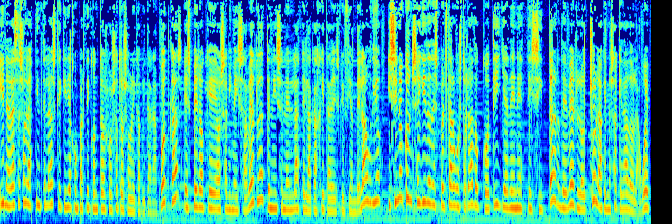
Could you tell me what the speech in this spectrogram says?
Y nada, estas son las pinceladas que quería compartir con todos vosotros sobre Capitana Podcast. Espero que os animéis a verla. Tenéis el enlace en la cajita de descripción del audio. Y si no he conseguido despertar vuestro lado cotilla de necesitar de ver lo chula que nos ha quedado la web,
